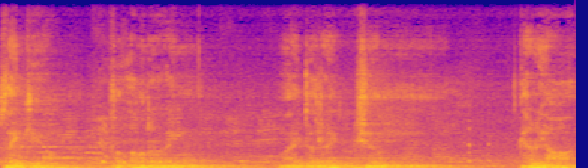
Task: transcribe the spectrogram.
Thank you for honoring my direction. Carry on.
